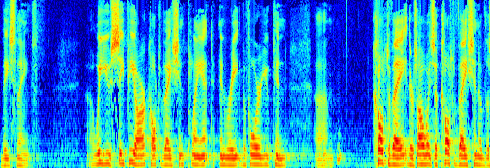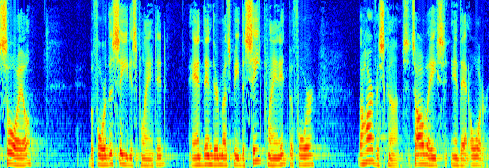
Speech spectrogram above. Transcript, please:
these things. Uh, we use CPR, cultivation, plant, and reap before you can um, cultivate, there's always a cultivation of the soil before the seed is planted, and then there must be the seed planted before the harvest comes. It's always in that order.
